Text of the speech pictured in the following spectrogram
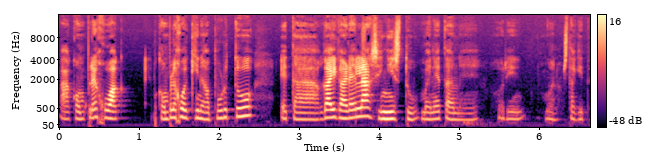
ba, komplejoak, komplejoekin apurtu, eta gai garela sinistu, benetan, e, hori, bueno, ez dakit,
